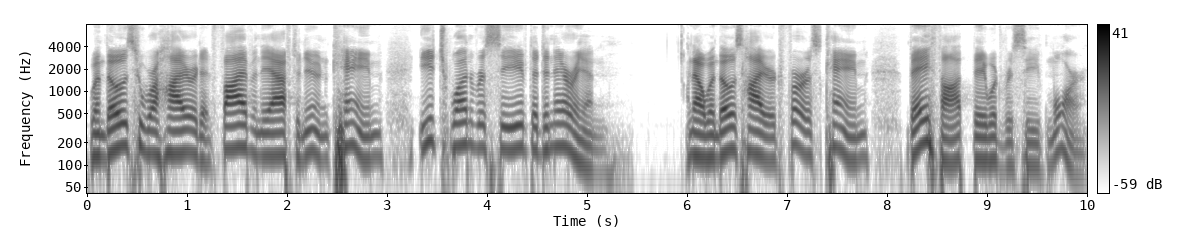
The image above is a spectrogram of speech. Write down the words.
When those who were hired at five in the afternoon came, each one received a denarius. Now, when those hired first came, they thought they would receive more.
